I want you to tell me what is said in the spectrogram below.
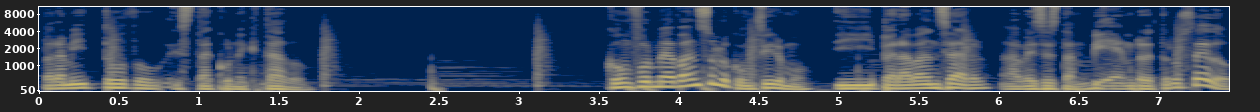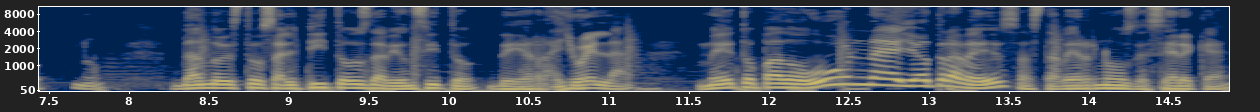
Para mí todo está conectado. Conforme avanzo lo confirmo, y para avanzar a veces también retrocedo, ¿no? Dando estos saltitos de avioncito, de rayuela, me he topado una y otra vez hasta vernos de cerca,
